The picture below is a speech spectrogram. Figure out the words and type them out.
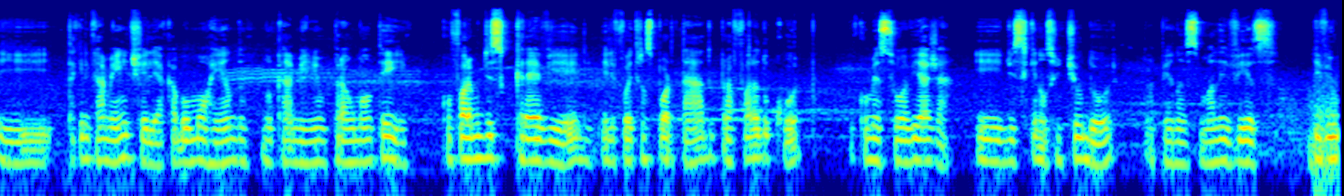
e tecnicamente ele acabou morrendo no caminho para uma UTI. Conforme descreve ele, ele foi transportado para fora do corpo começou a viajar. E disse que não sentiu dor, apenas uma leveza e viu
